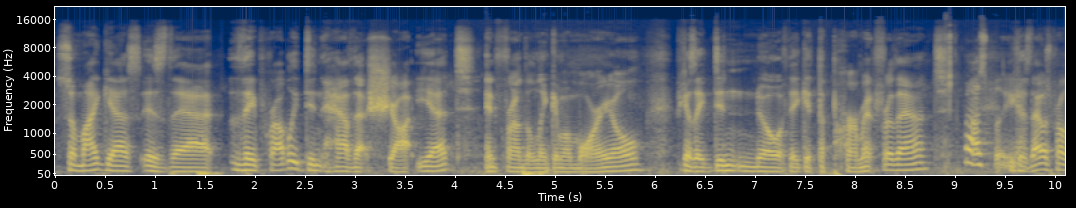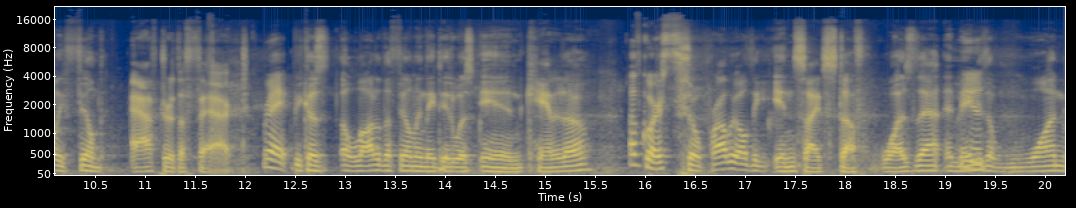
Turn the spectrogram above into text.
So my guess is that they probably didn't have that shot yet in front of the Lincoln Memorial because they didn't know if they get the permit for that. possibly Because that was probably filmed after the fact. Right. Because a lot of the filming they did was in Canada. Of course. So probably all the inside stuff was that and maybe Yeah. the one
